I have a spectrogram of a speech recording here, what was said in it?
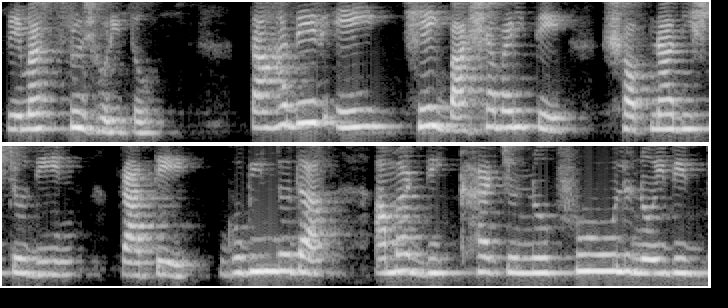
প্রেমাশ্রু ঝরিত। তাহাদের এই সেই বাসাবাড়িতে স্বপ্নাদিষ্ট দিন প্রাতে গোবিন্দদা আমার দীক্ষার জন্য ফুল, নৈবেদ্য,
